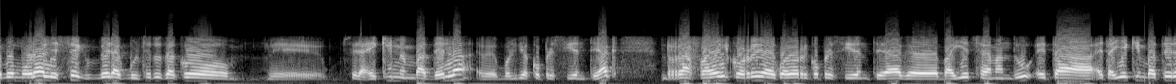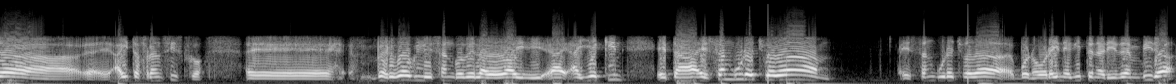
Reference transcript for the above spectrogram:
Evo Moralesek berak bultzatutako eh, zera, ekimen bat dela, eh, Boliviako presidenteak, Rafael Correa Ecuadorreko presidenteak e, baietza eman du, eta eta hiekin batera e, Aita Francisco e, bergogli izango dela bai haiekin, eta esan da esan da, bueno, orain egiten ari den bira,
